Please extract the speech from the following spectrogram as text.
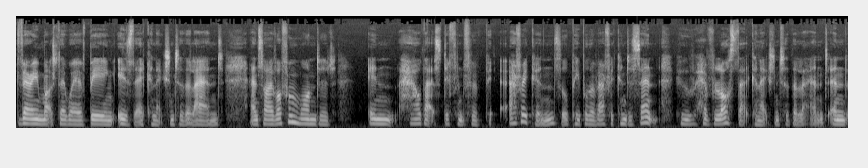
very much their way of being is their connection to the land. And so I've often wondered in how that's different for Africans or people of African descent who have lost that connection to the land and,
